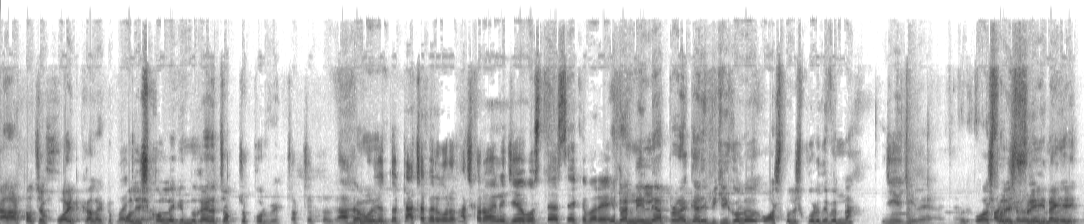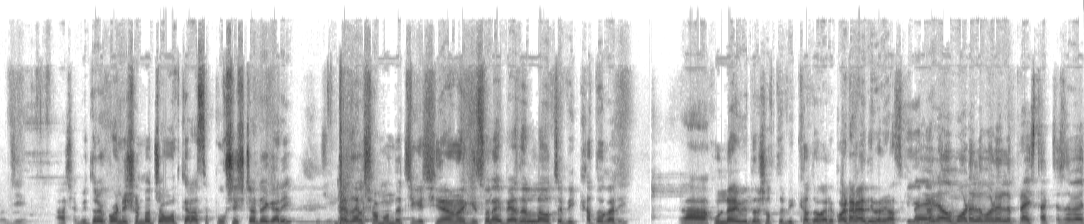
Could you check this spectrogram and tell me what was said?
কালারটা হচ্ছে হোয়াইট কালার একটু পলিশ করলে কিন্তু গাড়িটা চকচক করবে। চকচক করবে। এখন পর্যন্ত টাচ আপের কোনো কাজ করা হয়নি যে অবস্থায় আছে একেবারে এটা নিলে আপনারা গাড়ি বিক্রি করলে ওয়াশ পলিশ করে দিবেন না? জি জি ভাই ওয়াশ পলিশ ফ্রি নাকি? জি। আচ্ছা ভিতরে কন্ডিশনটা চমৎকার আছে পুশ স্টার্টের গাড়ি। ভেজাল সম্বন্ধে চিকিৎসা নেওয়ার কিছু নাই ভেজালটা হচ্ছে বিখ্যাত গাড়ি। হুন্ডার ভিতরে সবচেয়ে বিখ্যাত গাড়ি। কয় টাকা দিবেন আজকে এটাও মডেল মডেলের প্রাইস থাকতেছে ভাই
